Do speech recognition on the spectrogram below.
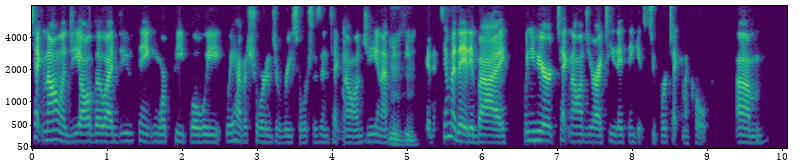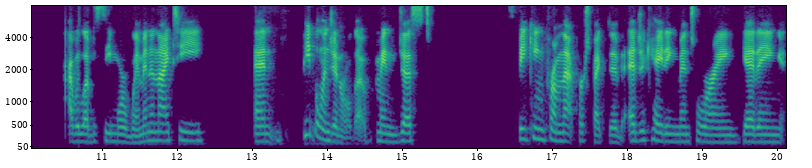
technology although i do think more people we we have a shortage of resources in technology and i think mm-hmm. people get intimidated by when you hear technology or it they think it's super technical um i would love to see more women in it and people in general though i mean just speaking from that perspective educating mentoring getting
